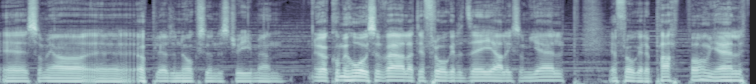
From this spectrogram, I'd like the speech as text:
eh, som jag eh, upplevde nu också under streamen. Och jag kommer ihåg så väl att jag frågade dig Alex om hjälp, jag frågade pappa om hjälp,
